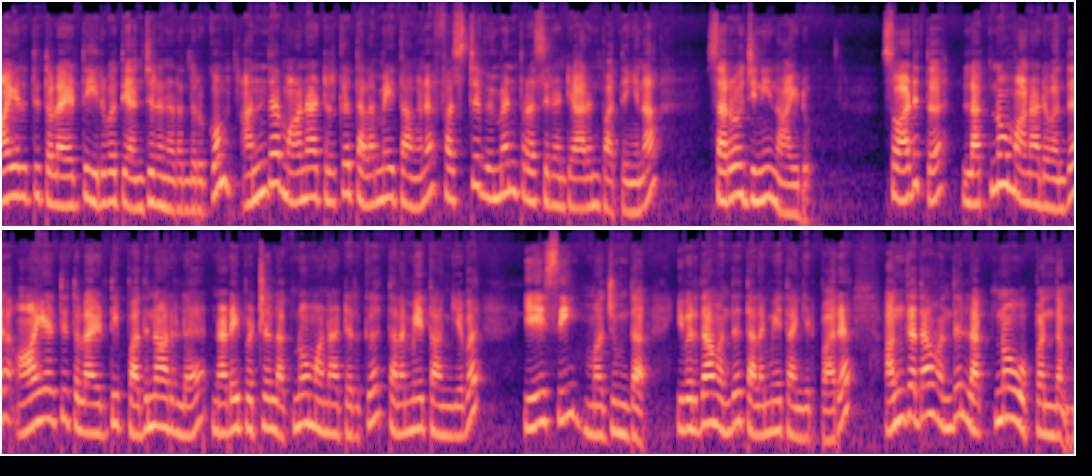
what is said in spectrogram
ஆயிரத்தி தொள்ளாயிரத்தி இருபத்தி அஞ்சில் நடந்திருக்கும். அந்த மாநாட்டிற்கு தலைமை தாங்கின ஃபஸ்ட்டு விமன் பிரசிடெண்ட் யாருன்னு பார்த்தீங்கன்னா சரோஜினி நாயுடு. ஸோ அடுத்து லக்னோ மாநாடு வந்து ஆயிரத்தி தொள்ளாயிரத்தி பதினாறில் நடைபெற்ற லக்னோ மாநாட்டிற்கு தலைமை தாங்கியவர் ஏசி மஜும்தார். இவர் தான் வந்து தலைமை தாங்கியிருப்பார். அங்கே தான் வந்து லக்னோ ஒப்பந்தம்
